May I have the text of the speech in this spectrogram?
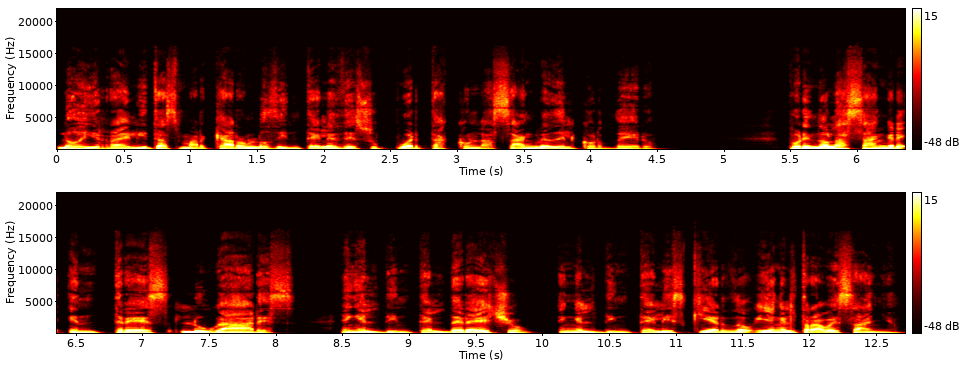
los israelitas marcaron los dinteles de sus puertas con la sangre del cordero, poniendo la sangre en tres lugares, en el dintel derecho, en el dintel izquierdo y en el travesaño.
